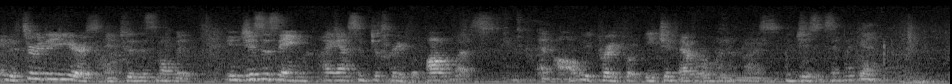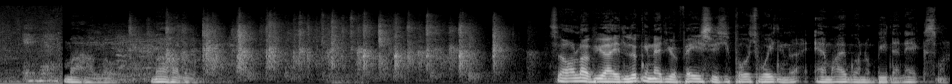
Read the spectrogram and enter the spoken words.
in the 30 years and to this moment. In Jesus' name, I ask Him to pray for all of us, and all we pray for each and every one of us. In Jesus' name again. Amen. Mahalo. Mahalo. So all of you are looking at your faces, you're both waiting, am I going to be the next one?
